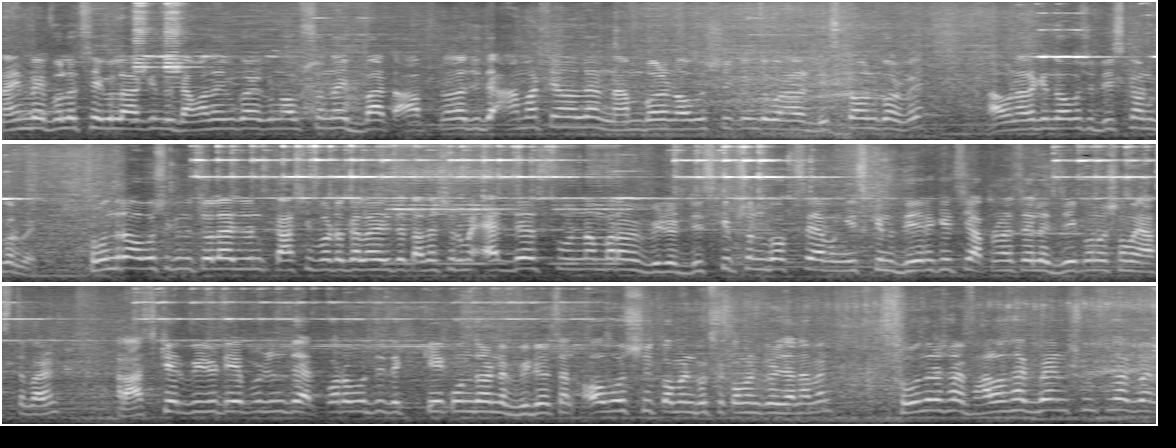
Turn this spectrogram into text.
নাইম ভাই বলেছে, এগুলো কিন্তু দামাদামি করার কোনো অপশন নাই বাট আপনারা যদি আমার চ্যানেলের নাম বলেন, অবশ্যই কিন্তু ওনারা ডিসকাউন্ট করবে, আর ওনারা কিন্তু অবশ্যই ডিসকাউন্ট করবে। তো বন্ধুরা, অবশ্যই কিন্তু চলে আসবেন কাশি ফটো গ্যালারিতে তাদের শোরুমে অ্যাড্রেস ফোন নাম্বার আমি ভিডিও ডিসক্রিপশন বক্সে এবং স্ক্রিনে দিয়ে রেখেছি, আপনারা চাইলে যে কোনো সময় আসতে পারেন। আর আজকের ভিডিওটি এ পর্যন্ত আর পরবর্তীতে কে কোন ধরনের ভিডিও চান, অবশ্যই কমেন্ট বক্সে কমেন্ট করে জানাবেন। তো বন্ধুরা, সবাই ভালো থাকবেন, সুস্থ থাকবেন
